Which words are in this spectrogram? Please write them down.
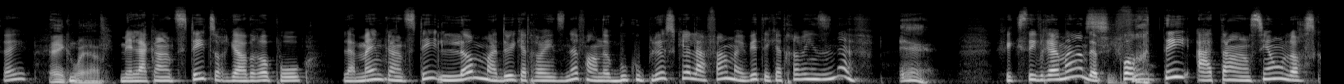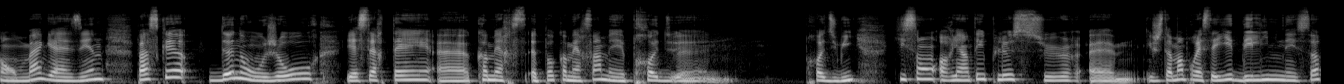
tu sais. Incroyable. Mais la quantité, tu regarderas pour la même quantité. L'homme à 2,99 en a beaucoup plus que la femme à 8,99. Hein? Fait que c'est vraiment de fou. porter attention lorsqu'on magasine parce que de nos jours, il y a certains euh, euh, pas commerçants, mais produ- euh, produits qui sont orientés plus sur, euh, justement pour essayer d'éliminer ça,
